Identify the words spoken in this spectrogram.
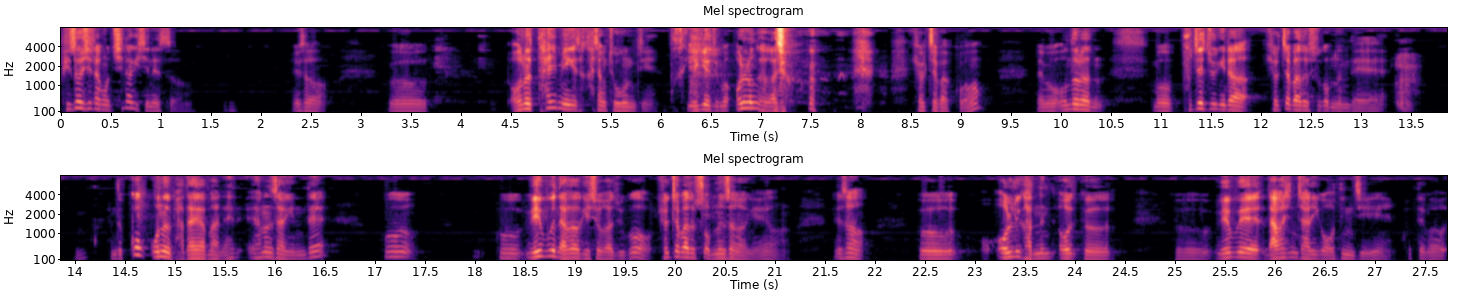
비서실하고 친하게 지냈어. 그래서 그 어느 타이밍이 가장 좋은지 딱 얘기해주면 얼른 가가지고 결제받고 뭐 오늘은 뭐 부재 중이라 결제 받을 수가 없는데 근데 꼭 오늘 받아야만 하는 상황인데 뭐, 그 외부에 나가 계셔가지고 결제 받을 수 없는 상황이에요. 그래서 그 얼리 갔는 어, 그, 그 외부에 나가신 자리가 어딘지 그때 뭐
